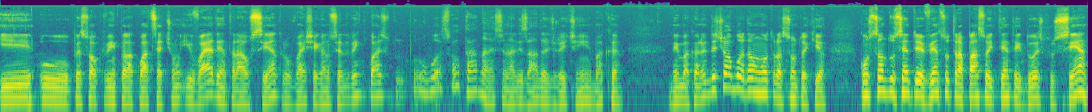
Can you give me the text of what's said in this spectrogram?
E o pessoal que vem pela 471 e vai adentrar o centro, vai chegar no centro, vem quase tudo por rua asfaltada, né? Sinalizada direitinho, bacana. Bem bacana. Deixa eu abordar um outro assunto aqui, ó. Construção do centro de eventos ultrapassa 82%.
